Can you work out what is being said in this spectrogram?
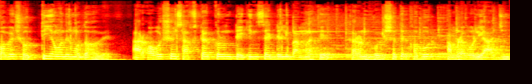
কবে সত্যিই আমাদের মতো হবে? আর অবশ্যই সাবস্ক্রাইব করুন টেক ইনসাইড ডেলি বাংলাকে, কারণ ভবিষ্যতের খবর আমরা বলি আজই।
